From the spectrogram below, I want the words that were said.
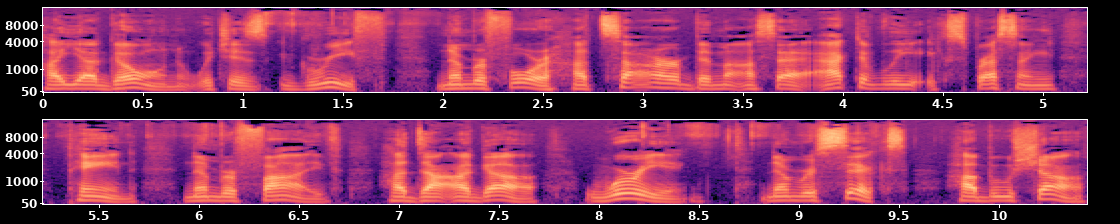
hayagon, which is grief. Number four, hatzar b'maaseh, actively expressing pain. Number five, hada'aga, worrying. Number six, habusha,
